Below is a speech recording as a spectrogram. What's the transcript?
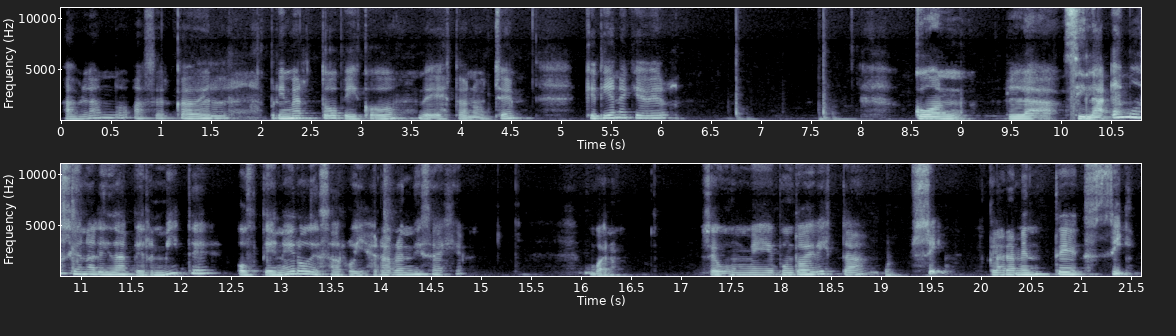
hablando acerca del primer tópico de esta noche que tiene que ver con la, si la emocionalidad permite obtener o desarrollar aprendizaje. Bueno, según mi punto de vista, sí, claramente sí.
